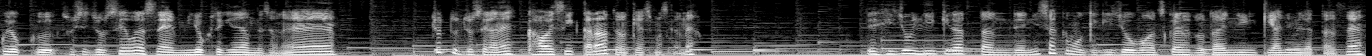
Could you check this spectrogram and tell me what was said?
こよく、そして女性はですね、魅力的なんですよね。ちょっと女性がね、可愛すぎかなという気がしますけどね。で、非常に人気だったんで、2作も劇場版が使えるほど大人気アニメだったんですね。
